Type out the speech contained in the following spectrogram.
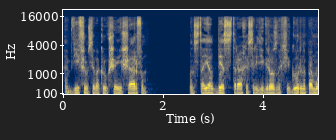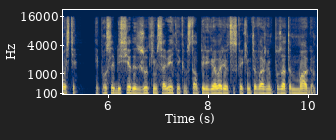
обвившимся вокруг шеи шарфом. Он стоял без страха среди грозных фигур на помосте, и после беседы с жутким советником стал переговариваться с каким-то важным пузатым магом,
